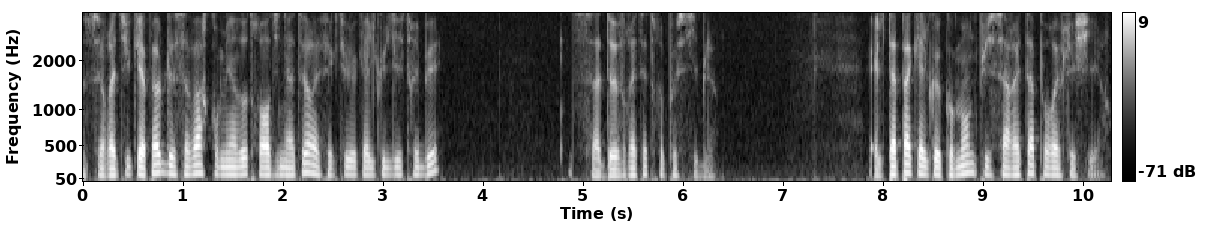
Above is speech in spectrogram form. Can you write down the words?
Serais-tu capable de savoir combien d'autres ordinateurs effectuent le calcul distribué? Ça devrait être possible. Elle tapa quelques commandes puis s'arrêta pour réfléchir.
